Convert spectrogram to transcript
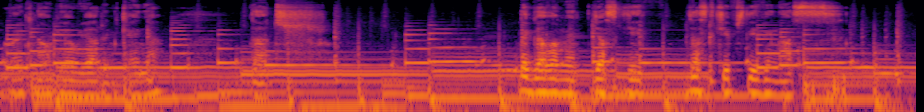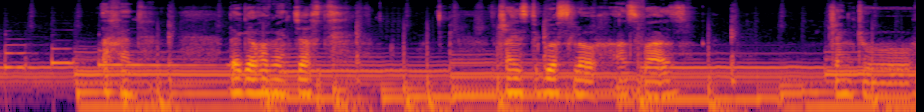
right now here we are in Kenya that the government just give just keeps giving us and the government just tries to go slow as far as trying to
